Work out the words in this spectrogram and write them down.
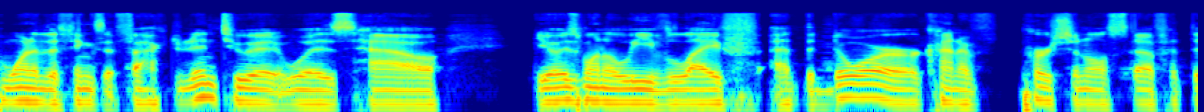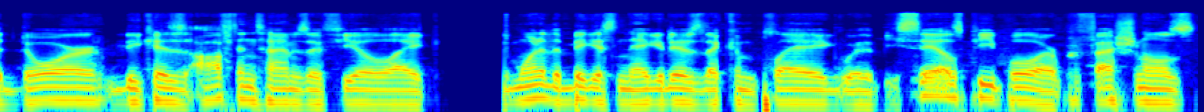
one of the things that factored into it was how you always want to leave life at the door or kind of personal stuff at the door because oftentimes I feel like one of the biggest negatives that can plague, whether it be salespeople or professionals,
